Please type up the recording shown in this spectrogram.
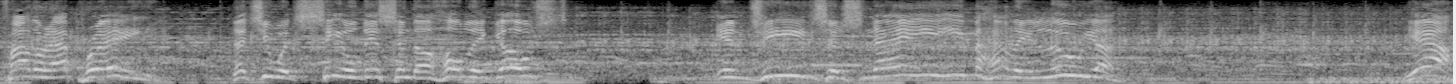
Father, I pray that you would seal this in the Holy Ghost. In Jesus' name, hallelujah. Yeah.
